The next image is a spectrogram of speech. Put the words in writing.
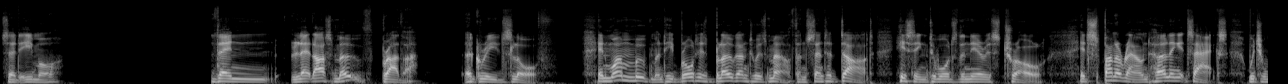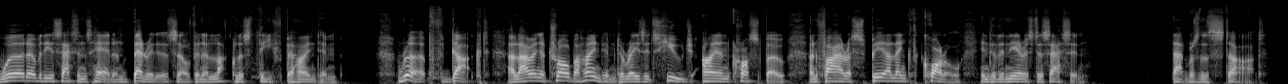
said Ymor. Then let us move, brother, agreed Zlorf. In one movement he brought his blowgun to his mouth and sent a dart hissing towards the nearest troll. It spun around, hurling its axe, which whirred over the assassin's head and buried itself in a luckless thief behind him. Rerpf ducked, allowing a troll behind him to raise its huge iron crossbow and fire a spear-length quarrel into the nearest assassin. That was the start.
